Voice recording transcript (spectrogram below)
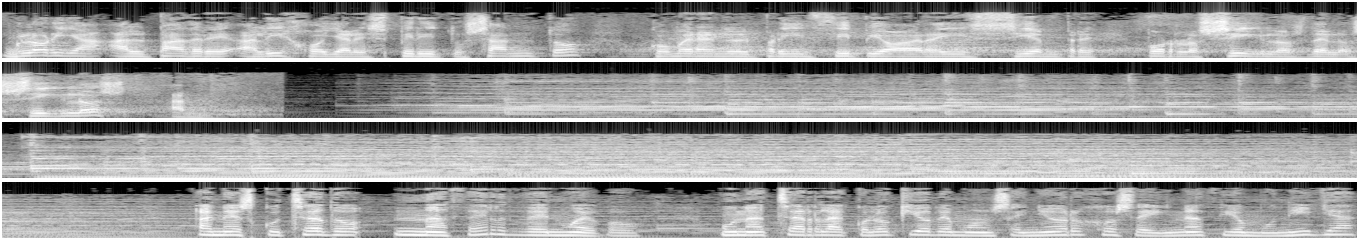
Gloria al Padre, al Hijo y al Espíritu Santo, como era en el principio, ahora y siempre, por los siglos de los siglos. Amén. Han escuchado Nacer de Nuevo, una charla coloquio de Monseñor José Ignacio Munilla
